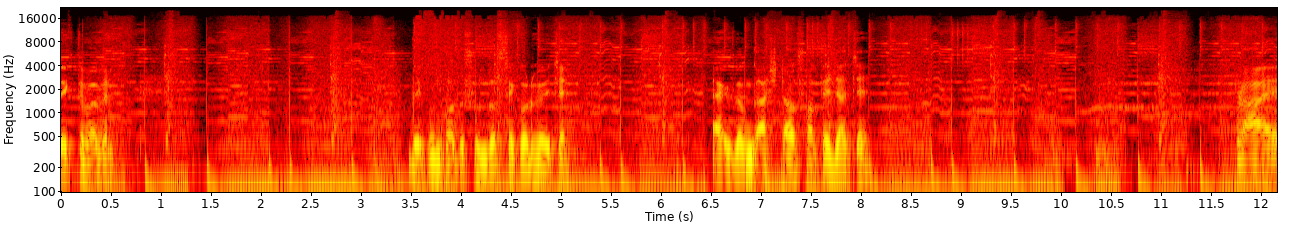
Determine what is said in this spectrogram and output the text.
দেখতে পাবেন। দেখুন কত সুন্দর শেকড় হয়েছে। একদম গাছটাও সতেজ আছে। প্রায়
